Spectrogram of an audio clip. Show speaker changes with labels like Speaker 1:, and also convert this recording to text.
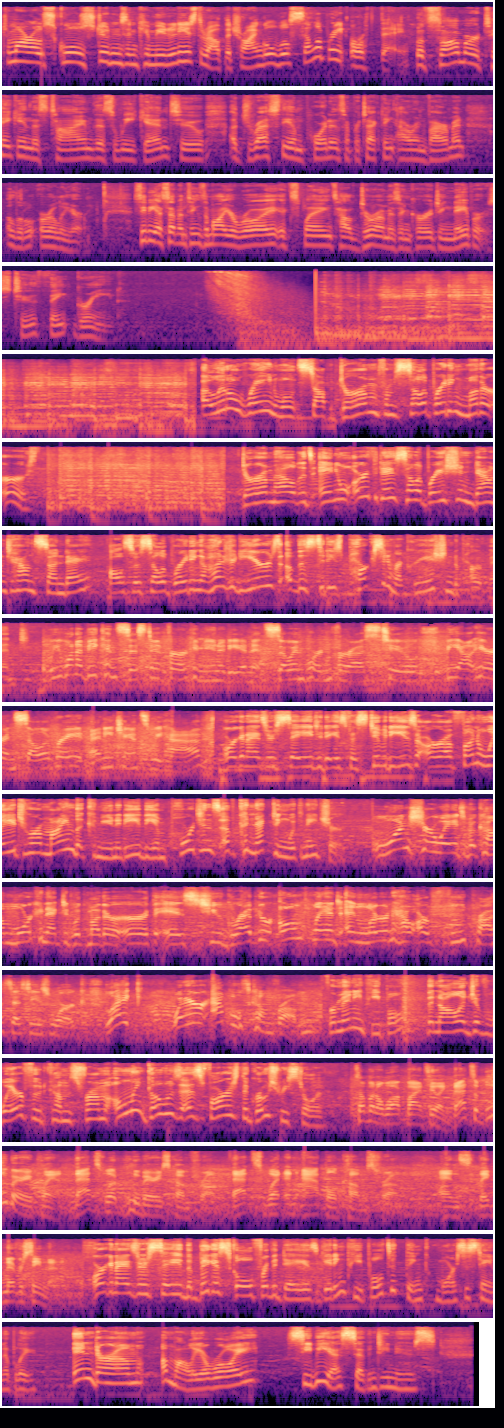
Speaker 1: Tomorrow, schools, students, and communities throughout the Triangle will celebrate Earth Day.
Speaker 2: But some are taking this time this weekend to address the importance of protecting our environment a little earlier. CBS 17's Amalia Roy explains how Durham is encouraging neighbors to think green.
Speaker 3: A little rain won't stop Durham from celebrating Mother Earth. Durham held its annual Earth Day celebration downtown Sunday, also celebrating 100 years of the city's Parks and Recreation Department.
Speaker 4: We want to be consistent for our community, and it's so important for us to be out here and celebrate any chance we have.
Speaker 3: Organizers say today's festivities are a fun way to remind the community the importance of connecting with nature.
Speaker 5: One sure way to become more connected with Mother Earth is to grab your own plant and learn how our food processes work, like where apples come from.
Speaker 3: For many people, the knowledge of where food comes from only goes as far as the grocery store.
Speaker 6: Someone will walk by and say, like, that's a blueberry plant. That's what blueberries come from. That's what an apple comes from. And they've never seen that.
Speaker 3: Organizers say the biggest goal for the day is getting people to think more sustainably. In Durham, Amalia Roy, CBS 17 News.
